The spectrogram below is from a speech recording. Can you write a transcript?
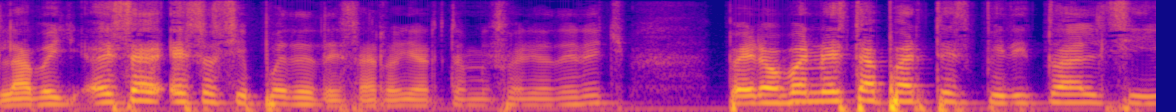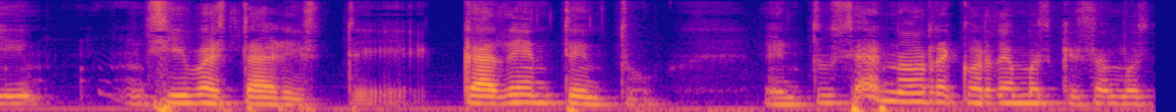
la belleza, eso sí puede desarrollar tu hemisferio derecho. Pero bueno, esta parte espiritual sí, sí va a estar, este, cadente en tu, en tu ser, ¿no? Recordemos que somos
